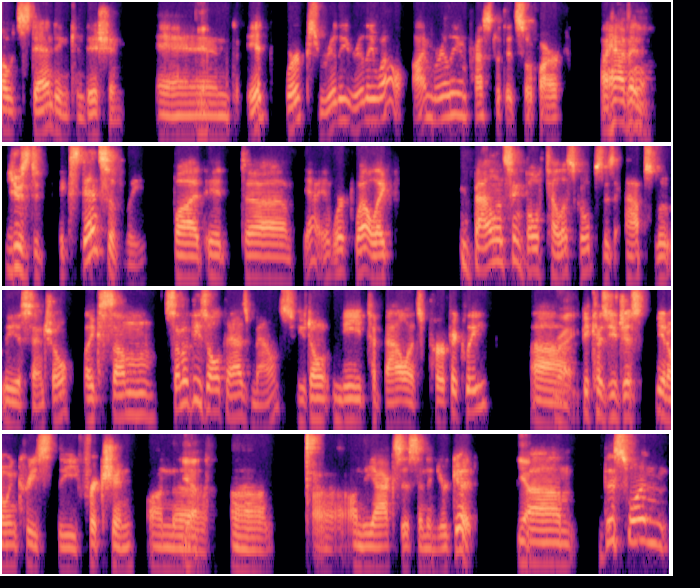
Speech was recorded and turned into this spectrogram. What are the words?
outstanding condition, and yeah. it works really, really well. I'm really impressed with it so far. I haven't cool. used it extensively, but it uh, yeah, it worked well. Like balancing both telescopes is absolutely essential. Like some some of these alt-az mounts, you don't need to balance perfectly uh, right. because you just you know increase the friction on the yeah. uh, uh, on the axis, and then you're good. Yeah. Um, this one,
